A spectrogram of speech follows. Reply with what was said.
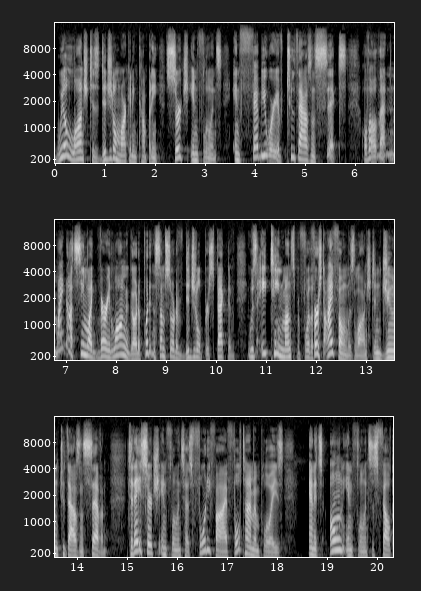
Will launched his digital marketing company, Search Influence, in February of 2006. Although that might not seem like very long ago, to put it in some sort of digital perspective, it was 18 months before the first iPhone was launched in June 2007. Today, Search Influence has 45 full time employees, and its own influence is felt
